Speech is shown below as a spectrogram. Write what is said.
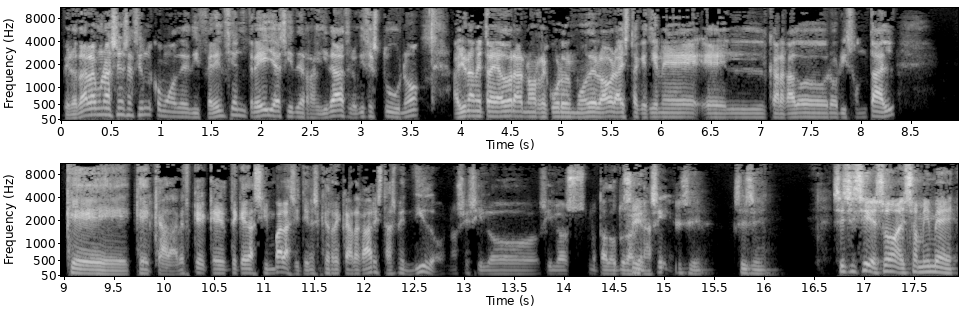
Pero da una sensación como de diferencia entre ellas y de realidad, lo que dices tú, ¿no? Hay una ametralladora, no recuerdo el modelo ahora, esta que tiene el cargador horizontal, que, que cada vez que, que te quedas sin balas y tienes que recargar, estás vendido. No sé si lo, si lo has notado tú también así. Sí, sí, sí, sí. Sí, sí, sí, eso, eso a mí me,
